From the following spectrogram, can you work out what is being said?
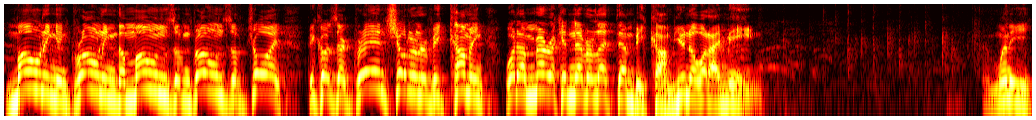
moaning and groaning the moans and groans of joy because their grandchildren are becoming what America never let them become. You know what I mean. And when he,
